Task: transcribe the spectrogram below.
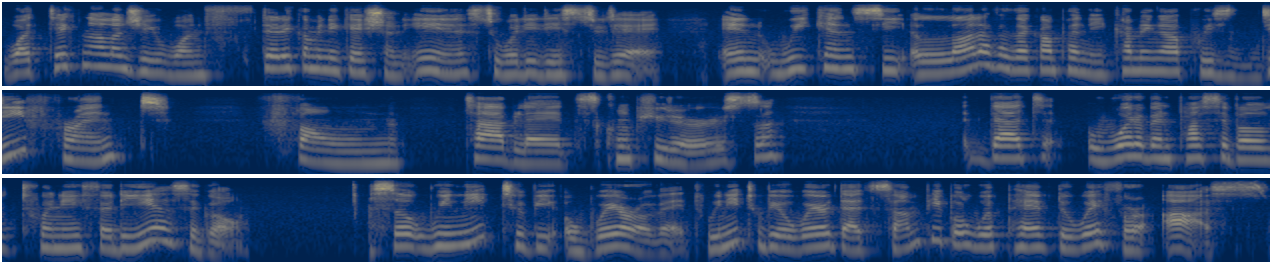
what technology, what telecommunication is to what it is today. And we can see a lot of other company coming up with different phone, tablets, computers that would have been possible 20, 30 years ago. So we need to be aware of it. We need to be aware that some people will pave the way for us,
